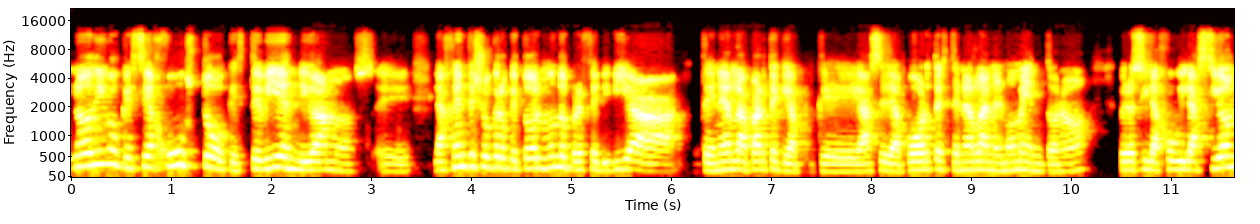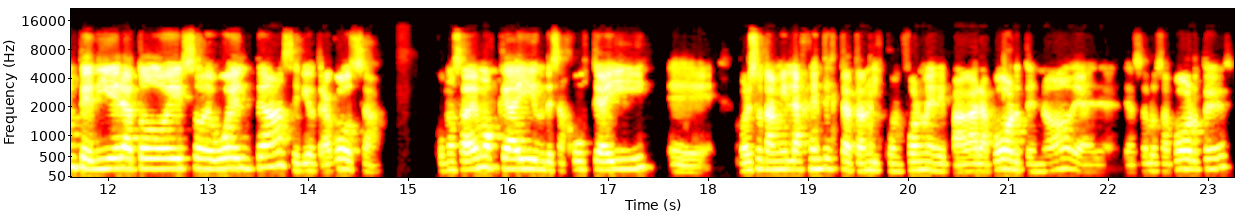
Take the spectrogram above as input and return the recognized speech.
no digo que sea justo que esté bien, digamos. Eh, la gente, yo creo que todo el mundo preferiría tener la parte que, que, hace de aportes, tenerla en el momento, ¿no? Pero si la jubilación te diera todo eso de vuelta, sería otra cosa. Como sabemos que hay un desajuste ahí, eh, por eso también la gente está tan disconforme de pagar aportes, ¿no? de hacer los aportes,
